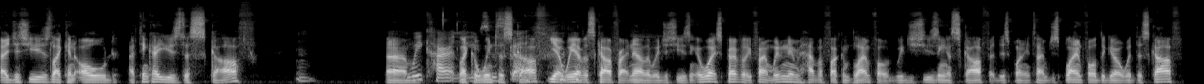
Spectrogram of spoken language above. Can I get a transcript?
I just used like an old. I think I used a scarf. Mm. Um, we currently like a winter scarf. Yeah, we have a scarf right now that we're just using. It works perfectly fine. We didn't even have a fucking blindfold. We're just using a scarf at this point in time. Just blindfold the girl with the scarf.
